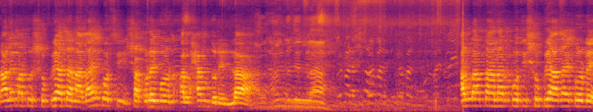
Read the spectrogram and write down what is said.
কালেমাতুর শুক্রিয়া দান আদায় করছি। সকলেই বলুন আলহামদুলিল্লাহ। আল্লাহ তালার প্রতি শুক্রিয়া আদায় করলে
